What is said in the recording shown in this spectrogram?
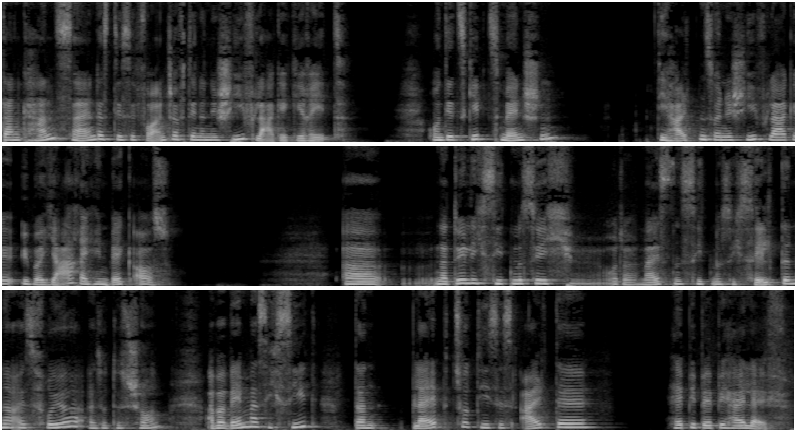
dann kann es sein, dass diese Freundschaft in eine Schieflage gerät. Und jetzt gibt's Menschen, die halten so eine Schieflage über Jahre hinweg aus. Äh, natürlich sieht man sich, oder meistens sieht man sich seltener als früher, also das schon. Aber wenn man sich sieht, dann bleibt so dieses alte Happy Baby High Life.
